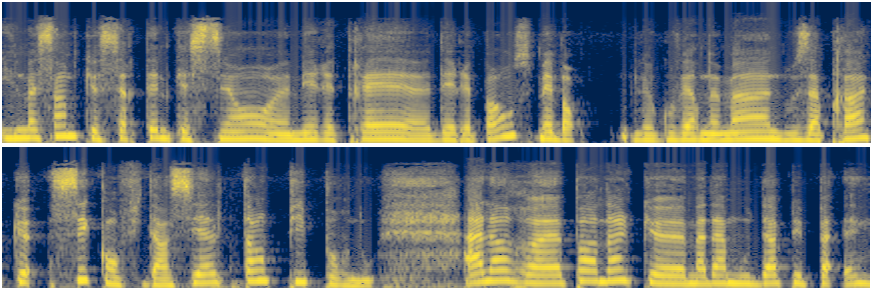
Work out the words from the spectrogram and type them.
il me semble que certaines questions mériteraient des réponses, mais bon, le gouvernement nous apprend que c'est confidentiel, tant pis pour nous. Alors, euh, pendant que Madame Ouda Pépin, euh,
